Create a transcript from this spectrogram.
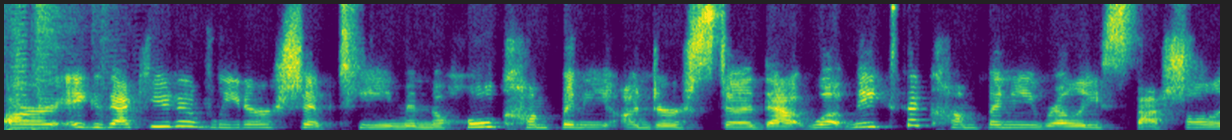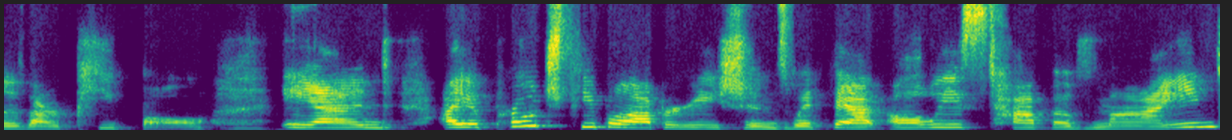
our executive leadership team and the whole company understood that what makes a company really special is our people. And I approach people operations with that always top of mind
